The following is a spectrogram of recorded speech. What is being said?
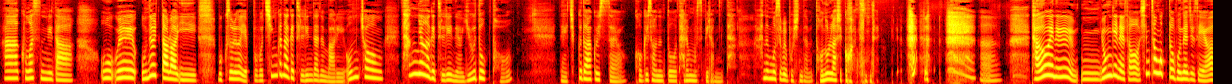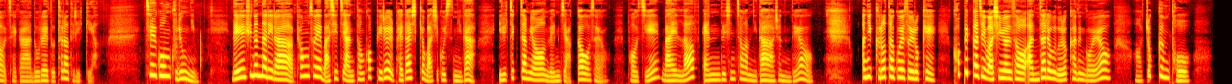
아, 고맙습니다. 어, 왜 오늘따라 이 목소리가 예쁘고 친근하게 들린다는 말이 엄청 상냥하게 들리네요. 유독 더. 네, 축구도 하고 있어요. 거기서는 또 다른 모습이랍니다. 하는 모습을 보신다면 더 놀라실 것 같은데. 아, 다음에는, 음, 용기 내서 신청곡도 보내주세요. 제가 노래도 틀어드릴게요. 7096님. 내일 쉬는 날이라 평소에 마시지 않던 커피를 배달시켜 마시고 있습니다. 일찍 자면 왠지 아까워서요. 버지의 My Love and 신청합니다 하셨는데요. 아니, 그렇다고 해서 이렇게 커피까지 마시면서 안 자려고 노력하는 거예요? 어, 조금 더,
